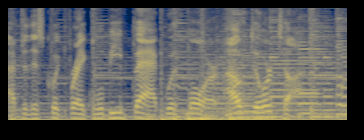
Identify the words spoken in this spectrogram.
After this quick break, we'll be back with more outdoor talk.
